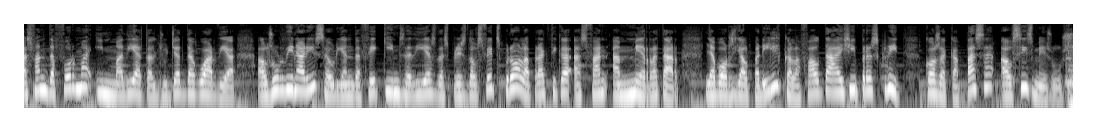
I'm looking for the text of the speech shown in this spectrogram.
Es fan de forma immediata al jutjat de guàrdia. Els ordinaris s'haurien de fer 15 dies després dels fets, però a la pràctica es fan amb més retard. Llavors hi ha el perill que la falta hagi prescrit, cosa que passa als 6 mesos.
